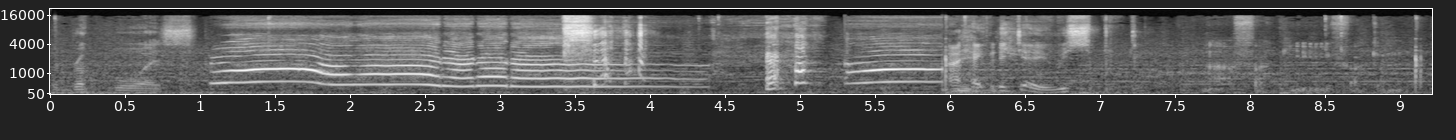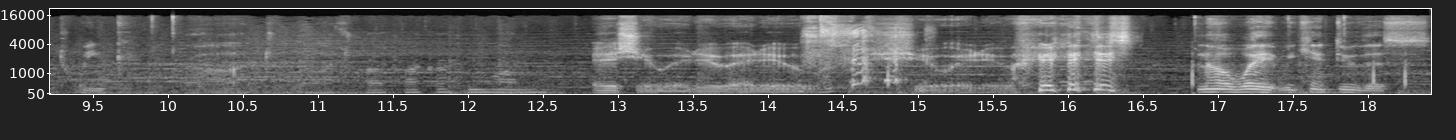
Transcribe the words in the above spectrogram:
the Rook Boys. I hate the Jews. Nah, fuck you, you fucking twink. Issue it, do it, do. Issue it, do. No, wait, we can't do this.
